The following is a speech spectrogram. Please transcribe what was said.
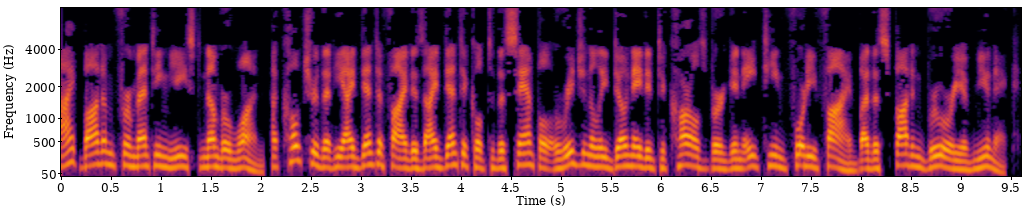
I bottom fermenting yeast number 1, a culture that he identified as identical to the sample originally donated to Carlsberg in 1845 by the Spaten Brewery of Munich.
